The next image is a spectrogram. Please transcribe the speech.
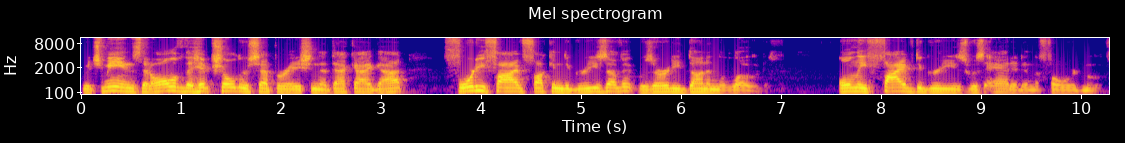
which means that all of the hip shoulder separation that that guy got, 45 fucking degrees of it was already done in the load. Only five degrees was added in the forward move.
